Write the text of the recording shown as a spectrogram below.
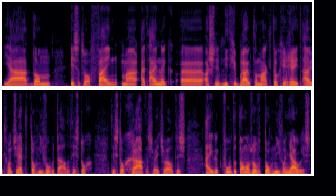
ja, dan is het wel fijn. Maar uiteindelijk, als je het niet gebruikt, dan maakt het ook geen reet uit. Want je hebt er toch niet voor betaald. Het is toch, het is toch gratis, weet je wel. Het is, eigenlijk voelt het dan alsof het toch niet van jou is.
